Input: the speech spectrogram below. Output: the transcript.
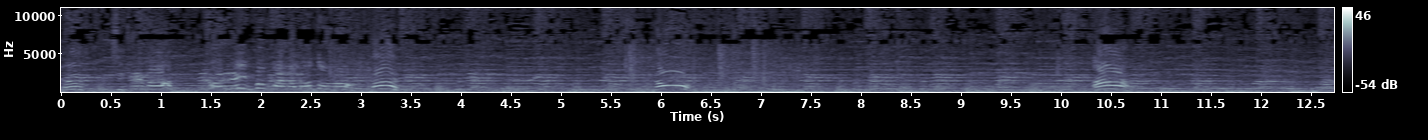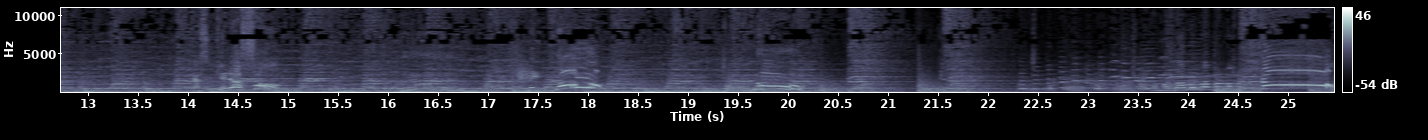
¡No! ¡Se quema! ¡Corre, hijo! ¡Págalo todo! Asqueroso! ¡No! ¡No! ¡Vamos, vamos, vamos, vamos! ¡No!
